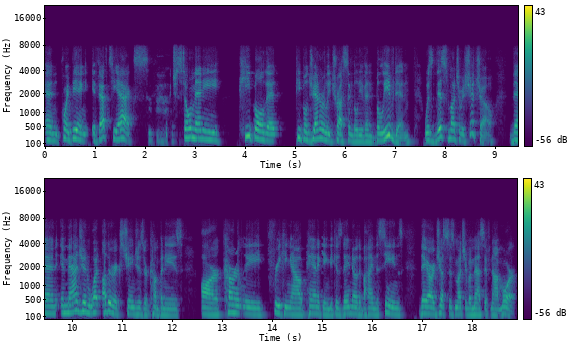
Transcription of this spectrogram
And point being, if FTX, which so many people that people generally trust and believe in believed in, was this much of a shit show, then imagine what other exchanges or companies are currently freaking out, panicking because they know that behind the scenes they are just as much of a mess, if not more.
